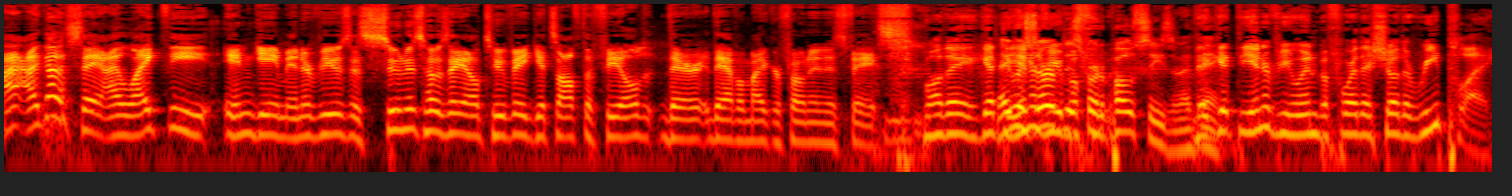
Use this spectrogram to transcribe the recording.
I, I gotta say, I like the in-game interviews. As soon as Jose Altuve gets off the field, they they have a microphone in his face. Well, they get they the reserve interview this before for the postseason. I They think. get the interview in before they show the replay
